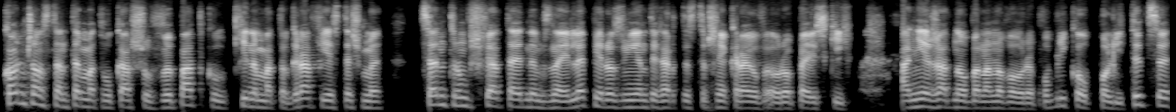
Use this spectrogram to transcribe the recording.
Kończąc ten temat, Łukaszu, w wypadku kinematografii jesteśmy centrum świata, jednym z najlepiej rozwiniętych artystycznie krajów europejskich, a nie żadną bananową republiką. Politycy,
